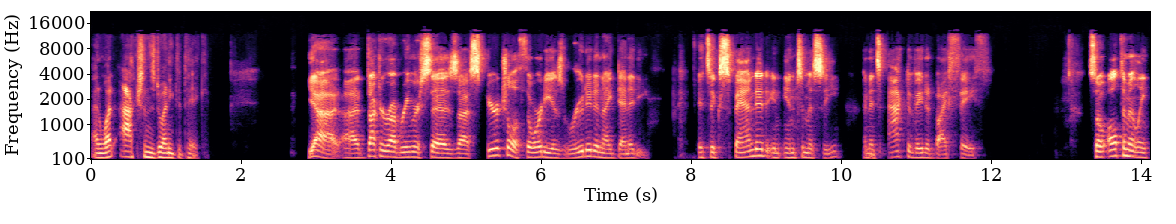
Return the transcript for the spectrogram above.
and what actions do I need to take? Yeah, uh, Dr. Rob Reimer says uh, spiritual authority is rooted in identity. It's expanded in intimacy, and it's activated by faith. So ultimately,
